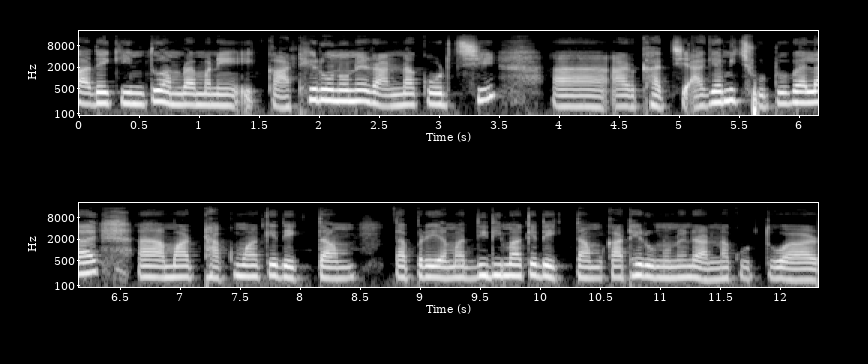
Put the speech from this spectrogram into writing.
বাদে কিন্তু আমরা মানে কাঠের উনুনে রান্না করছি আর খাচ্ছি। আগে আমি ছোটোবেলায় আমার ঠাকুমাকে দেখতাম, তারপরে আমার দিদিমাকে দেখতাম কাঠের উনুনে রান্না করতো, আর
